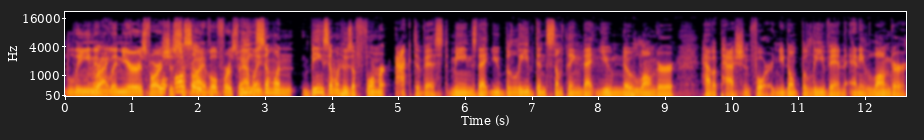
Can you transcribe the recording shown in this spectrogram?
lean Right. and linear as far as just survival for his family. Being someone being someone who's a former activist means that you believed in something that you no longer have a passion for and you don't believe in any longer.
